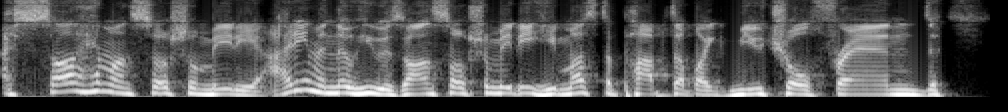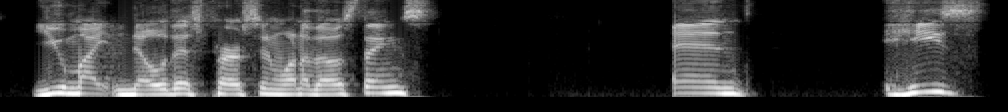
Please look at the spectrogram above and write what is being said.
I saw him on social media. I didn't even know he was on social media. He must have popped up like mutual friend. You might know this person, one of those things. And he's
